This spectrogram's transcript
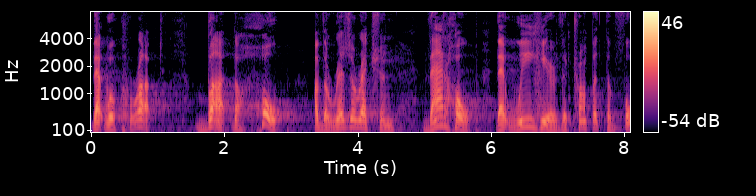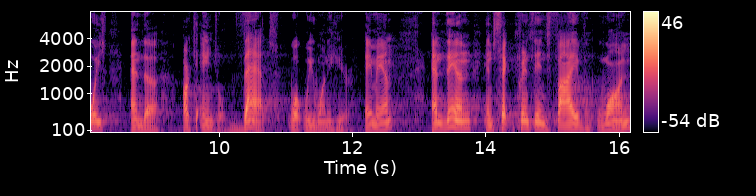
that will corrupt, but the hope of the resurrection, that hope that we hear the trumpet, the voice, and the archangel. That's what we want to hear. Amen? And then in 2 Corinthians 5 1,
